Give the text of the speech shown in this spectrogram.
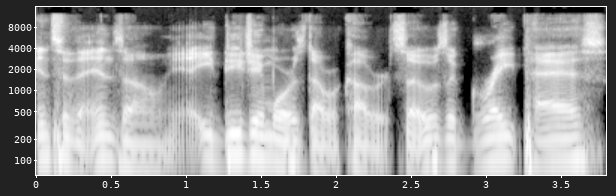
into the end zone. DJ Moore was double covered. So it was a great pass.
